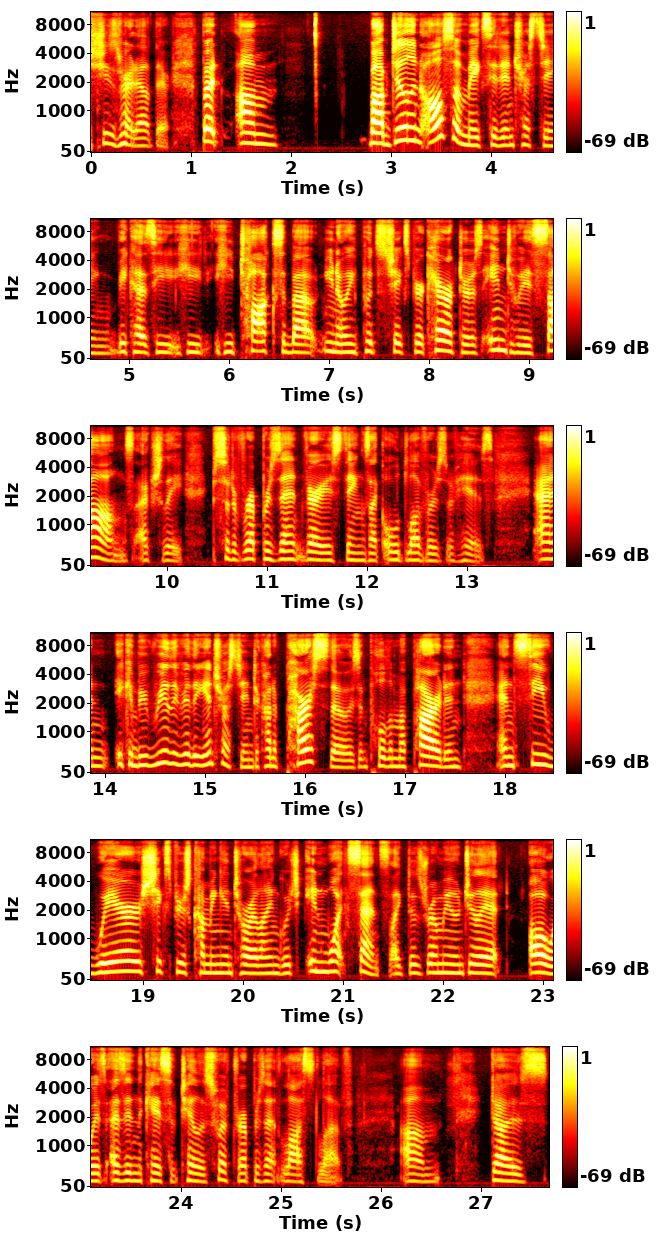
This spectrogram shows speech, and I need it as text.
she's right out there. But um, Bob Dylan also makes it interesting because he he he talks about you know he puts Shakespeare characters into his songs actually sort of represent various things like old lovers of his. And it can be really, really interesting to kind of parse those and pull them apart and and see where Shakespeare's coming into our language in what sense. Like does Romeo and Juliet always, as in the case of Taylor Swift, represent lost love? Um, does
